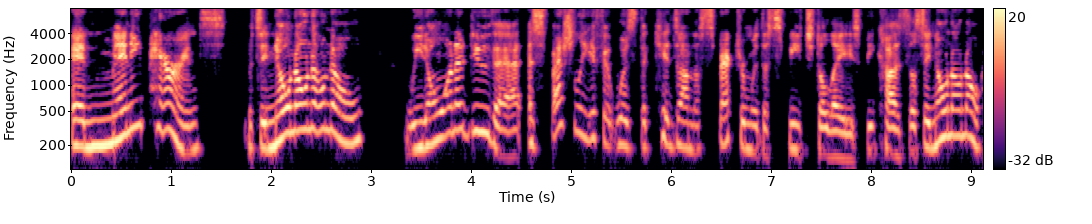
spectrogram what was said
And many parents would say, no, no, no, no, we don't want to do that, especially if it was the kids on the spectrum with the speech delays, because they'll say, no, no, no,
